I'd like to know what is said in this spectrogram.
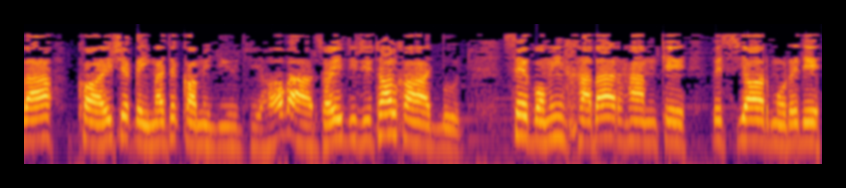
و کاهش قیمت کامیدیوتی ها و ارزهای دیجیتال خواهد بود. سومین خبر هم که بسیار مورد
